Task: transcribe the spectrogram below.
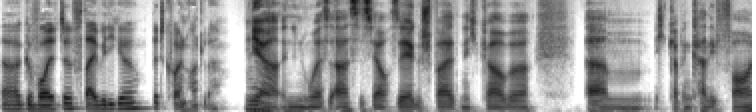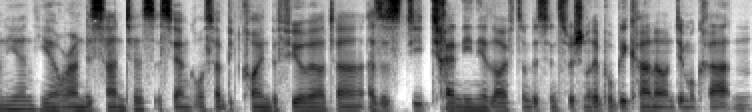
äh, gewollte, freiwillige Bitcoin-Hodler. Ja, in den USA ist es ja auch sehr gespalten. Ich glaube, ähm, ich glaube in Kalifornien, hier Ron DeSantis ist ja ein großer Bitcoin-Befürworter. Also es, die Trennlinie läuft so ein bisschen zwischen Republikaner und Demokraten.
